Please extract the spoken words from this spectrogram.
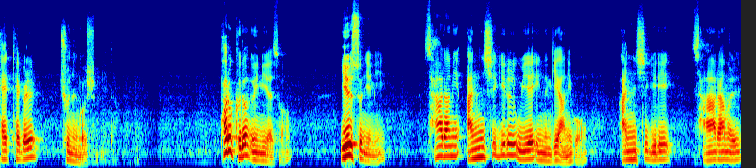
혜택을 주는 것입니다. 바로 그런 의미에서 예수님이 사람이 안식일을 위해 있는 게 아니고 안식일이 사람을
